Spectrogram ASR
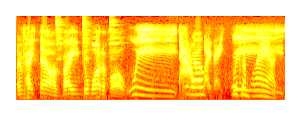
And right now I'm riding the waterfall. Wee! You Ow, know, my right. a Whee! brand.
